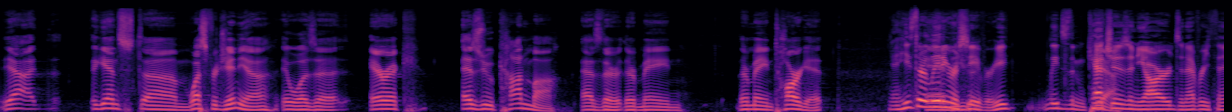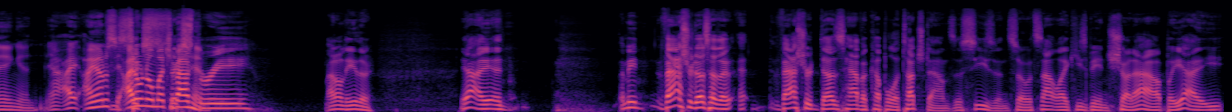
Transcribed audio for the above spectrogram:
Yeah, against um, West Virginia, it was a Erik Ezukanma as their their main their main target. Yeah, he's their leading receiver. He leads them catches yeah. and yards and everything. And I, I honestly, six, I don't know much about him. Three, I don't either. Yeah, I, I mean, Vasher does have a Vasher does have a couple of touchdowns this season, so it's not like he's being shut out. But yeah, he,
